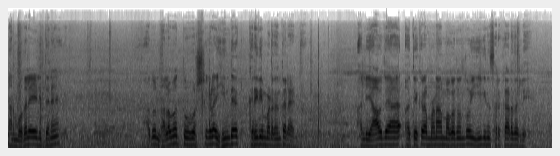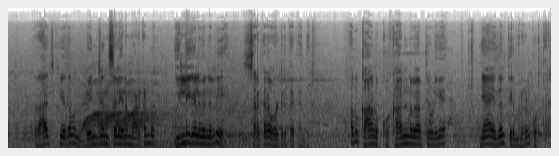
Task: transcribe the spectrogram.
ನಾನು ಮೊದಲೇ ಹೇಳಿದ್ದೇನೆ, ಅದು ನಲವತ್ತು ವರ್ಷಗಳ ಹಿಂದೆ ಖರೀದಿ ಮಾಡಿದಂಥ ಲ್ಯಾಂಡ್. ಅಲ್ಲಿ ಯಾವುದೇ ಅತಿಕ್ರಮಣ ಮಗದೊಂದು ಈಗಿನ ಸರ್ಕಾರದಲ್ಲಿ ರಾಜಕೀಯದ ಒಂದು ವೆಂಜನ್ಸಲ್ಲಿ ಏನೋ ಮಾಡ್ಕೊಂಡು ಇಲ್ಲಿಗಲ್ ವೇನಲ್ಲಿ ಸರ್ಕಾರ ಹೊರಟಿರ್ತಕ್ಕಂಥದ್ದು. ಅದು ಕಾನೂನು ಕಾನೂನು ವ್ಯಾಪ್ತಿಯೊಳಗೆ ನ್ಯಾಯದಲ್ಲಿ ತೀರ್ಮಾನಗಳು ಕೊಡ್ತಾರೆ.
